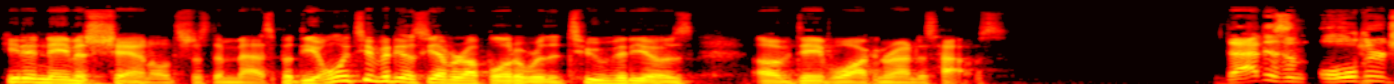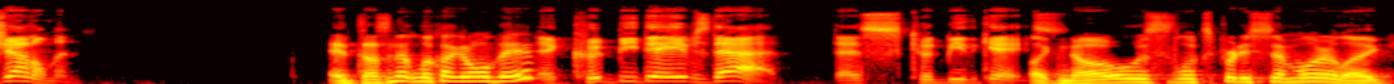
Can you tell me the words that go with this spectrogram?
He didn't name his channel. It's just a mess. But the only two videos he ever uploaded were the two videos of Dave walking around his house. That is an older gentleman. It doesn't it look like an old Dave? It could be Dave's dad. This could be the case. Like nose looks pretty similar. Like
